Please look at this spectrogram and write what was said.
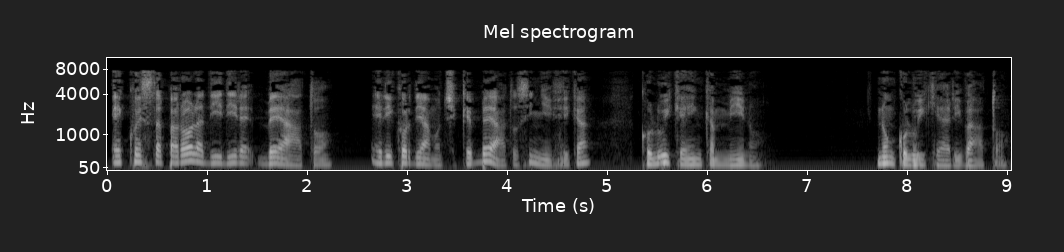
è questa parola di dire beato. E ricordiamoci che beato significa colui che è in cammino, non colui che è arrivato,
